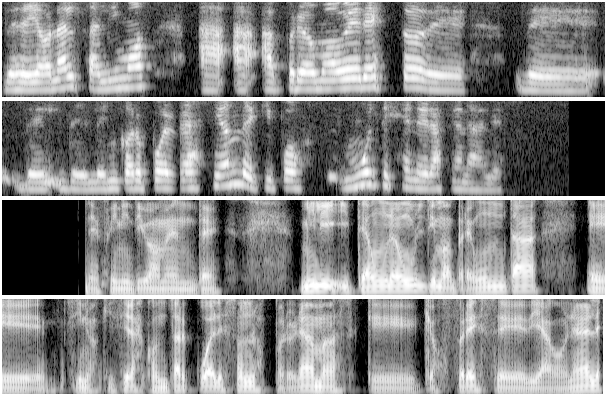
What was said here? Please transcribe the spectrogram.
desde Diagonal salimos a, a, a promover esto de, de, de, de, la incorporación de equipos multigeneracionales. Definitivamente. Mili, y te hago una última pregunta. Eh, si nos quisieras contar cuáles son los programas que, que, ofrece Diagonal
